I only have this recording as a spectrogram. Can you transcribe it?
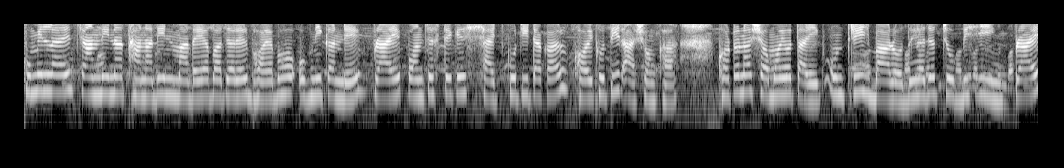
কুমিল্লায় চান্দিনা থানাধীন মাদায়া বাজারের ভয়াবহ অগ্নিকাণ্ডে প্রায় পঞ্চাশ থেকে ষাট কোটি টাকার ক্ষয়ক্ষতির আশঙ্কা। ঘটনার সময় ও তারিখ, উনত্রিশ বারো দুই ইং, প্রায়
